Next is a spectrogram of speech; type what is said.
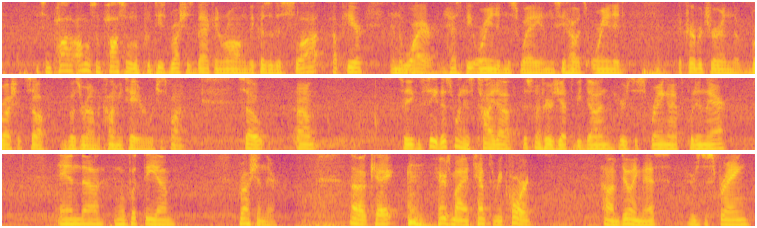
it's impo almost impossible to put these brushes back in wrong because of this slot up here and the wire. It has to be oriented in this way and you see how it's oriented. The curvature and the brush itself goes around the commutator, which is fine. So, um, so you can see this one is tied up. This one here is yet to be done. Here's the spring I have to put in there. And, uh, and we'll put the um, brush in there. Okay, here's my attempt to record how I'm doing this. Here's the spring.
